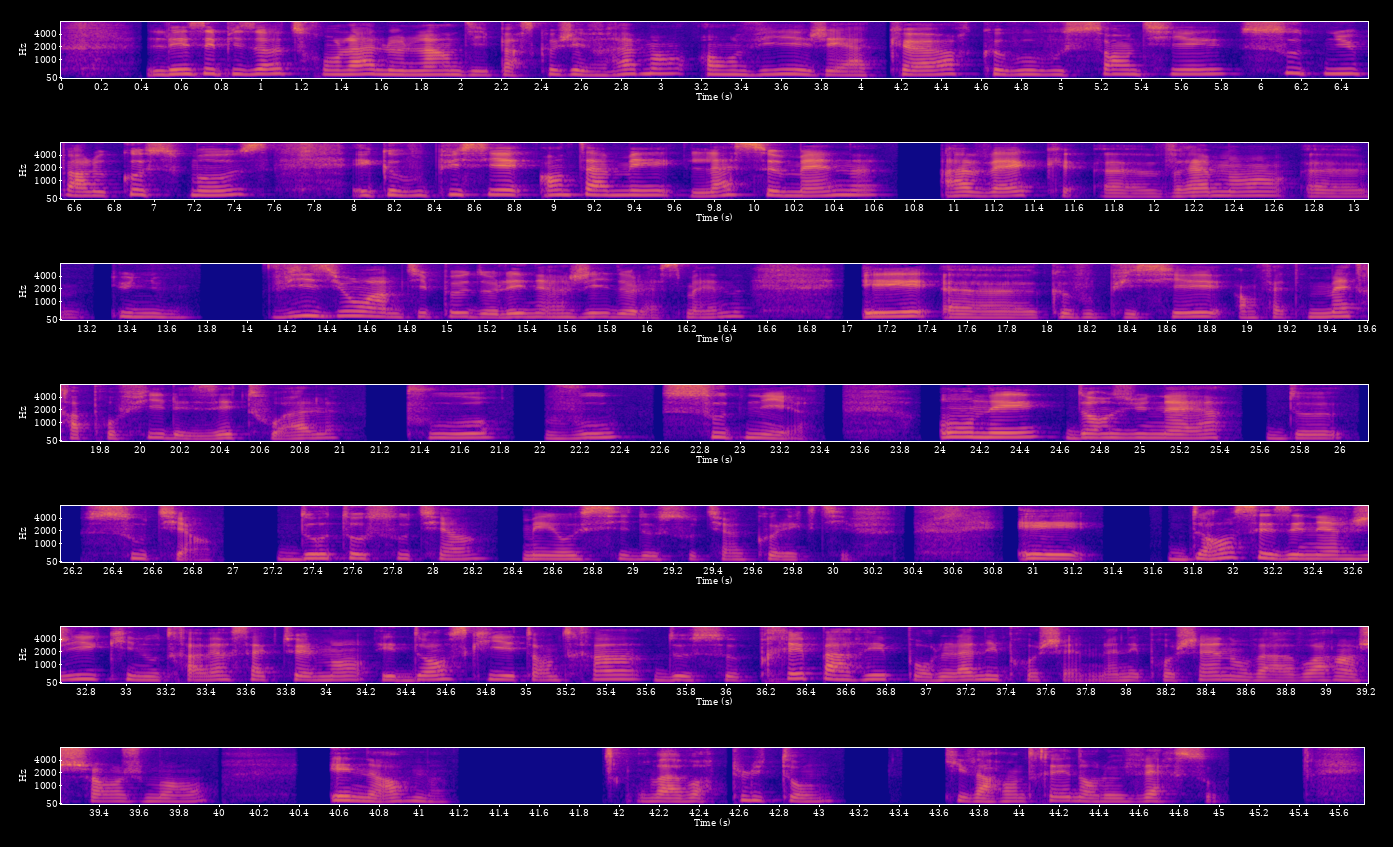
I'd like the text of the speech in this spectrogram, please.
les épisodes seront là le lundi parce que j'ai vraiment envie et j'ai à cœur que vous vous sentiez soutenu par le cosmos et que vous puissiez entamer la semaine avec euh, vraiment euh, une vision un petit peu de l'énergie de la semaine et euh, que vous puissiez en fait mettre à profit les étoiles pour vous soutenir. On est dans une ère de soutien, d'auto-soutien, mais aussi de soutien collectif. Et dans ces énergies qui nous traversent actuellement et dans ce qui est en train de se préparer pour l'année prochaine. L'année prochaine, on va avoir un changement énorme. On va avoir Pluton qui va rentrer dans le verso.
